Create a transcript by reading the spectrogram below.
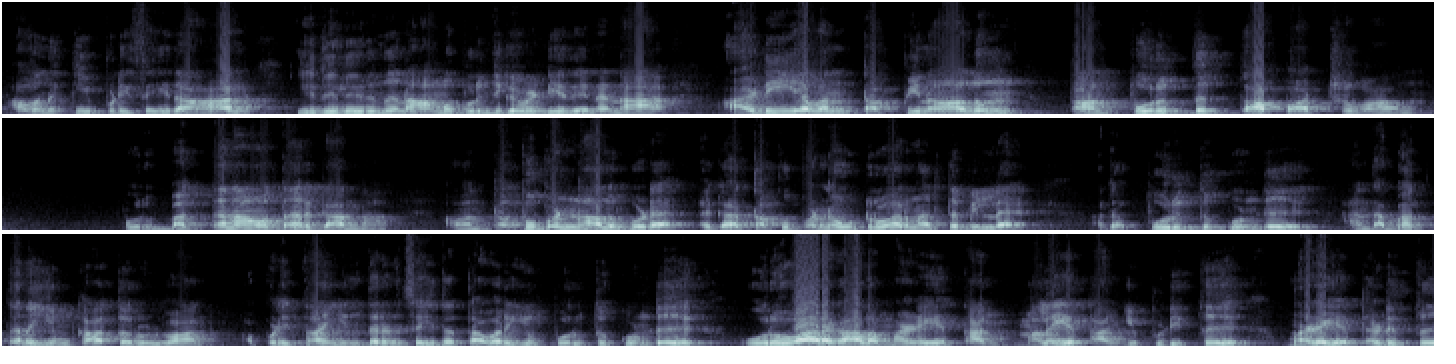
அவனுக்கு இப்படி செய்தான். இதிலிருந்து நாம புரிஞ்சுக்க வேண்டியது என்னன்னா அடியவன் தப்பினாலும் தான் பொறுத்து காப்பாற்றுவான். ஒரு பக்தனா ஒருத்தன் இருக்கான்னா அவன் தப்பு பண்ணாலும் கூட அதுக்காக தப்பு பண்ண விட்டுருவார்னு அர்த்தம் இல்லை. அதை பொறுத்து கொண்டு அந்த பக்தனையும் காத்தருள்வான். அப்படித்தான் இந்திரன் செய்த தவறையும் பொறுத்து கொண்டு ஒரு வார காலம் மழையை தாங் மலையை தாங்கி பிடித்து மழையை தடுத்து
